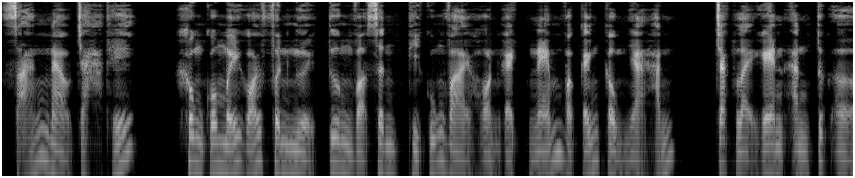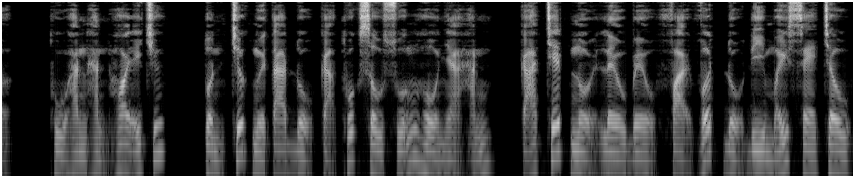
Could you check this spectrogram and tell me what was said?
sáng nào chả thế? Không có mấy gói phân người tương vào sân thì cũng vài hòn gạch ném vào cánh cổng nhà hắn. Chắc lại ghen ăn tức ở, thù hằn hẳn hoi ấy chứ. Tuần trước người ta đổ cả thuốc sâu xuống hồ nhà hắn, cá chết nổi lều bều phải vớt đổ đi mấy xe trâu.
